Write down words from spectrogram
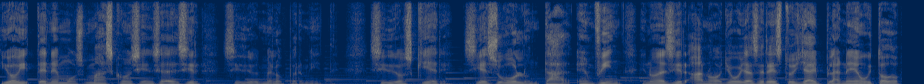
y hoy tenemos más conciencia de decir, si Dios me lo permite, si Dios quiere, si es su voluntad, en fin, y no decir, ah, no, yo voy a hacer esto y ya hay planeo y todo,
